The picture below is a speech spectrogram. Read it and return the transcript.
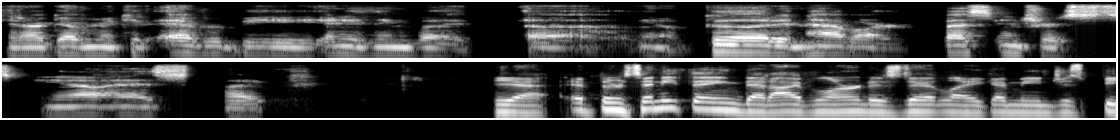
that our government could ever be anything but uh, you know good and have our best interests. You know, and it's like yeah. If there's anything that I've learned is that, like, I mean, just be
